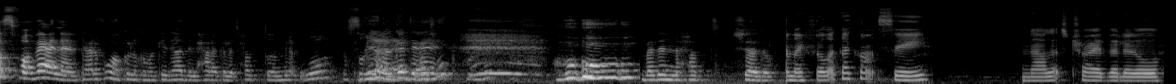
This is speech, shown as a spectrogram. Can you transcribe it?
وصفة فعلا. تعرفوها كلكم أكيد هذه الحركة اللي تحط ملا... واو الصغيرة قد عين. بعدين نحط شادو And I feel like I can't see. Now let's try the little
